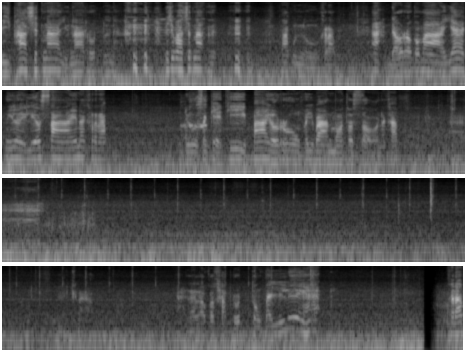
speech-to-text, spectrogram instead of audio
มี ผ้าเช็ดหน้าอยู่หน้ารถด้วยนะ ไม่ใช่ผ้าเช็ดหน้าผ้าคุณหนูครับอะเดี๋ยวเราก็มาแยกนี้เลยเลี้ยวซ้ายนะครับ ดูสังเกตที่ป้ายโรงพยาบาลมทสนะครับครับแล้วเราก็ขับรถตรงไปเรื่อยๆฮะ ครับ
